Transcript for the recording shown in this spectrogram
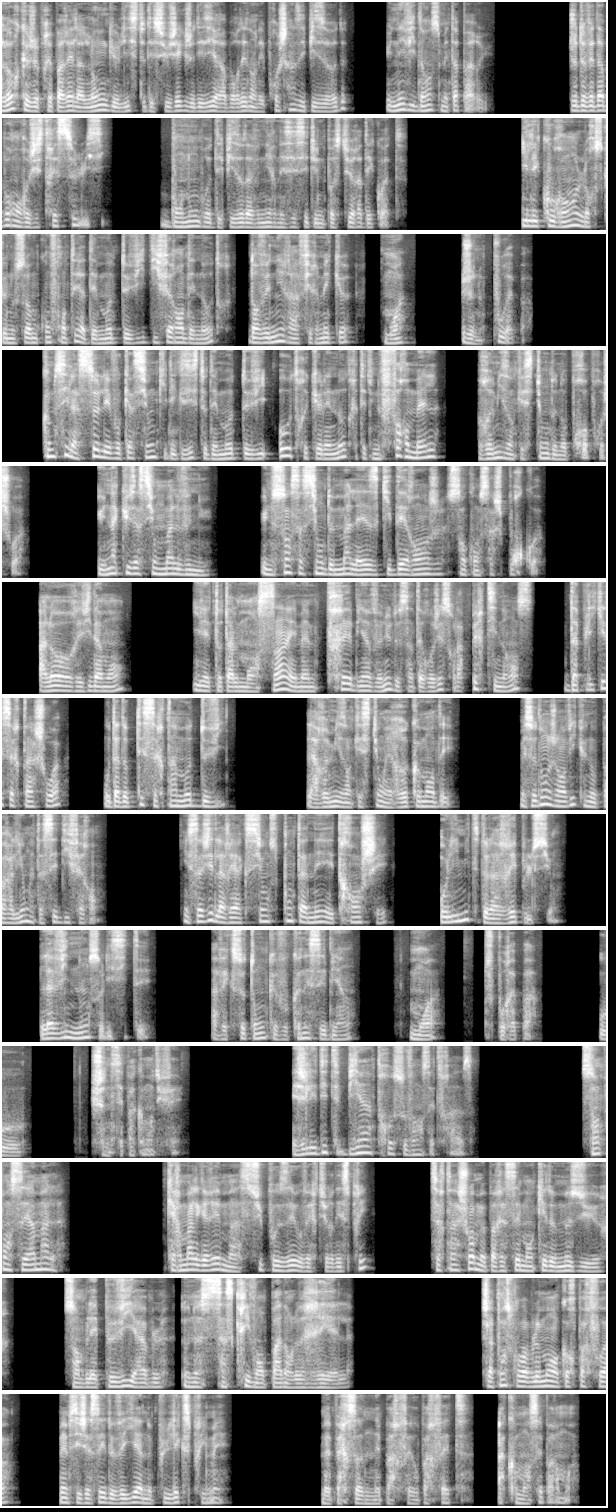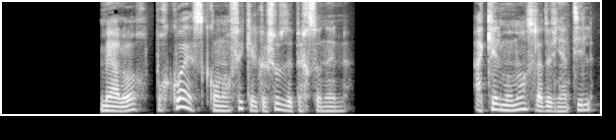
Alors que je préparais la longue liste des sujets que je désire aborder dans les prochains épisodes, une évidence m'est apparue. Je devais d'abord enregistrer celui-ci. Bon nombre d'épisodes à venir nécessitent une posture adéquate. Il est courant, lorsque nous sommes confrontés à des modes de vie différents des nôtres, d'en venir à affirmer que, moi, je ne pourrais pas. Comme si la seule évocation qu'il existe des modes de vie autres que les nôtres était une formelle remise en question de nos propres choix. Une accusation malvenue, une sensation de malaise qui dérange sans qu'on sache pourquoi. Alors, évidemment, il est totalement sain et même très bienvenu de s'interroger sur la pertinence d'appliquer certains choix ou d'adopter certains modes de vie. La remise en question est recommandée, mais ce dont j'ai envie que nous parlions est assez différent. Il s'agit de la réaction spontanée et tranchée aux limites de la répulsion. La vie non sollicitée, avec ce ton que vous connaissez bien, moi, je pourrais pas. Ou je ne sais pas comment tu fais. Et je l'ai dite bien trop souvent cette phrase, sans penser à mal. Car malgré ma supposée ouverture d'esprit, certains choix me paraissaient manquer de mesure, semblaient peu viables ou ne s'inscrivant pas dans le réel. Je la pense probablement encore parfois, même si j'essaye de veiller à ne plus l'exprimer. Mais personne n'est parfait ou parfaite, à commencer par moi. Mais alors, pourquoi est-ce qu'on en fait quelque chose de personnel? À quel moment cela devient-il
